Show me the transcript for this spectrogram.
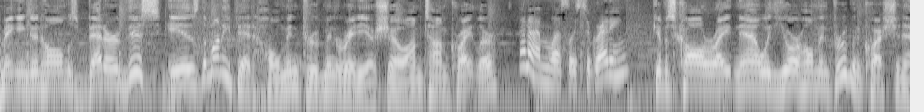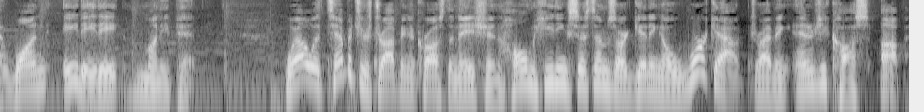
Making good homes better. This is the Money Pit Home Improvement Radio Show. I'm Tom Kraeutler. And I'm Leslie Segrete. Give us a call right now with your home improvement question at 1 888 Money Pit. Well, with temperatures dropping across the nation, home heating systems are getting a workout, driving energy costs up.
